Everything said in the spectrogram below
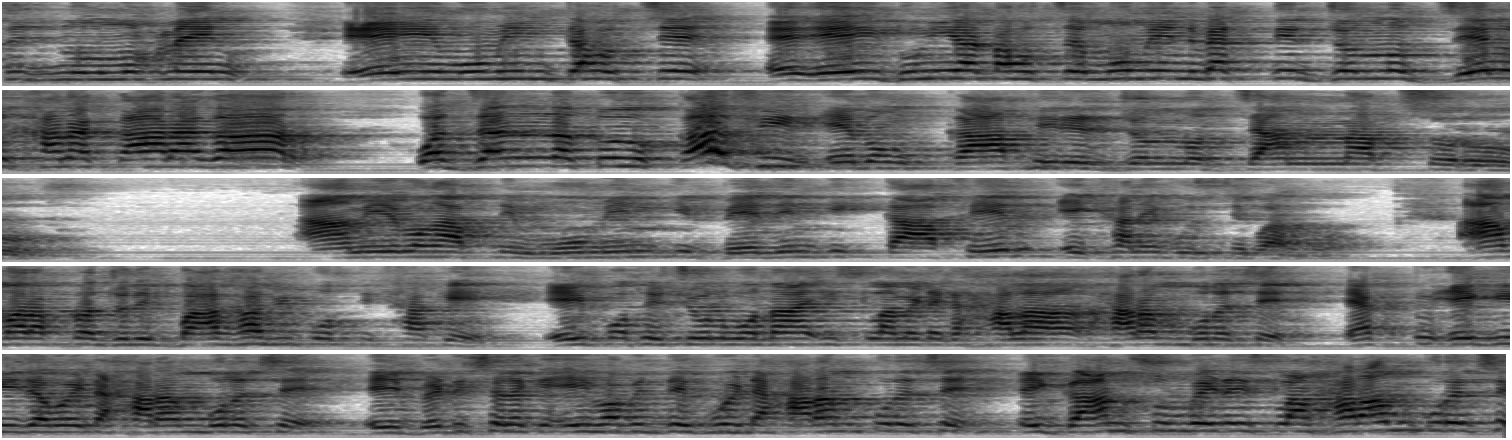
সিজনুল মুমিন। এই মুমিনটা হচ্ছে, এই দুনিয়াটা হচ্ছে মুমিন ব্যক্তির জন্য জেলখানা কারাগার ও জান্নাতুল কাফির এবং কাফিরের জন্য জান্নাত স্বরূপ। আমি এবং আপনি মুমিন কি বেদিন কি কাফের? এখানে বুঝতে পারব। আমার আপনার যদি বাধা বিপত্তি থাকে, এই পথে চলবো না, ইসলাম এটাকে হালা, হারাম বলেছে, একটু এগিয়ে যাব এটা হারাম বলেছে, এই বেটি ছেলেকে এইভাবে দেখব এটা হারাম করেছে, এই গান শুনব এটা ইসলাম হারাম করেছে,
